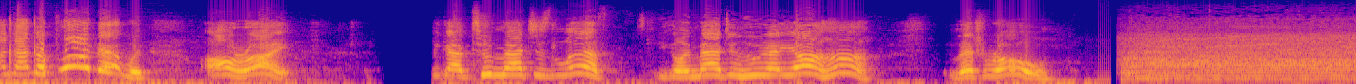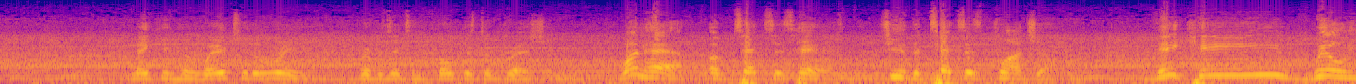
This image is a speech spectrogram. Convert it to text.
I got to applaud that one. All right, we got two matches left. You gonna imagine who they are, huh? Let's roll. Making her way to the ring representing focused aggression. One half of Texas has. She is the Texas Plancha, Vickie Williams.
